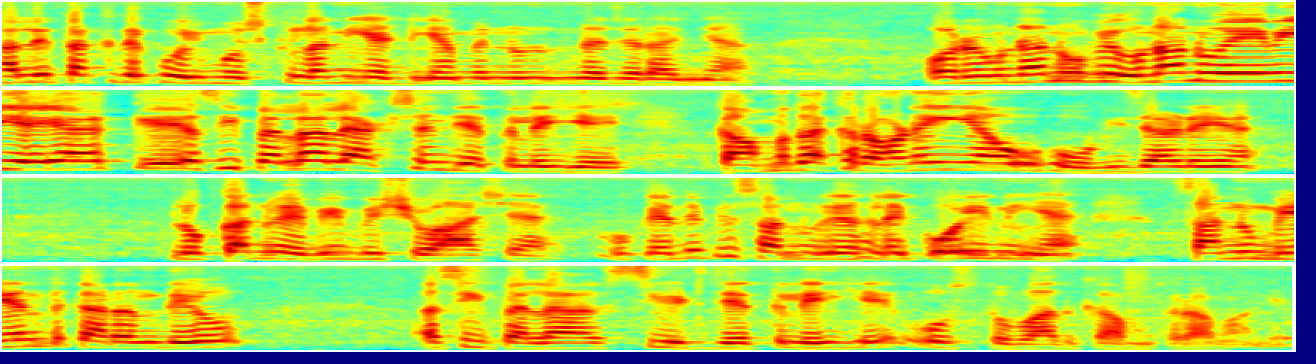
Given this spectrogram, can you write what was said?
ਹਾਲੇ ਤੱਕ ਤੇ ਕੋਈ ਮੁਸ਼ਕਲਾਂ ਨਹੀਂ ਐਡੀਆਂ ਮੈਨੂੰ ਨਜ਼ਰ ਆਈਆਂ। ਔਰ ਉਹਨਾਂ ਨੂੰ ਵੀ ਉਹਨਾਂ ਨੂੰ ਇਹ ਵੀ ਇਹ ਹੈ ਕਿ ਅਸੀਂ ਪਹਿਲਾਂ ਇਲੈਕਸ਼ਨ ਜਿੱਤ ਲਈਏ ਕੰਮ ਤਾਂ ਕਰਾਉਣੇ ਹੀ ਆ ਉਹ ਹੋ ਵੀ ਜਾਣੇ ਆ। ਲੋਕਾਂ ਨੂੰ ਇਹ ਵੀ ਵਿਸ਼ਵਾਸ ਹੈ। ਉਹ ਕਹਿੰਦੇ ਵੀ ਸਾਨੂੰ ਇਹ ਹਲੇ ਕੋਈ ਨਹੀਂ ਹੈ। ਸਾਨੂੰ ਮਿਹਨਤ ਕਰਨ ਦਿਓ। ਅਸੀਂ ਪਹਿਲਾਂ ਸੀਟ ਜਿੱਤ ਲਈਏ ਉਸ ਤੋਂ ਬਾਅਦ ਕੰਮ ਕਰਾਵਾਂਗੇ।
